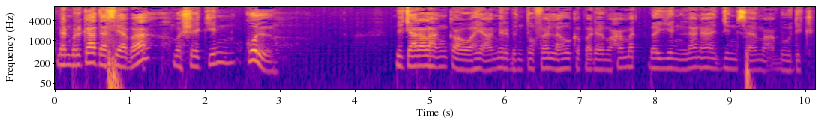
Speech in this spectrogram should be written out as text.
dan berkata siapa? Musyrikin kul Bicaralah engkau wahai Amir bin Tufail lahu kepada Muhammad bayyin lana jinsa ma'budik.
